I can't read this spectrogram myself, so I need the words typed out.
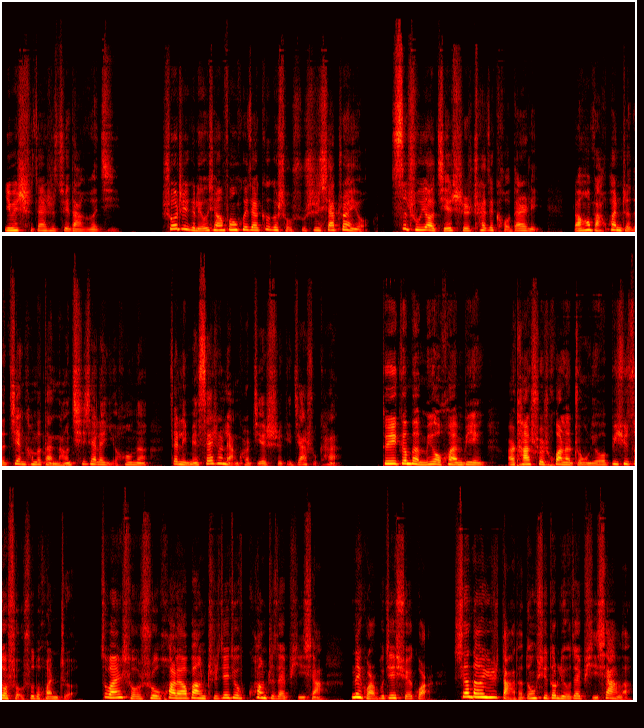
因为实在是罪大恶极。说这个刘祥峰会在各个手术室瞎转悠。四处要结石揣在口袋里，然后把患者的健康的胆囊切下来以后呢，在里面塞上两块结石给家属看。对于根本没有患病，而他说是患了肿瘤必须做手术的患者，做完手术化疗棒直接就框置在皮下，内管不接血管，相当于打的东西都留在皮下了。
